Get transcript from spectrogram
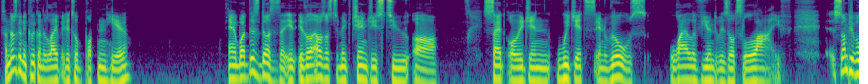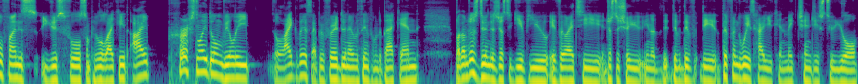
So I'm just going to click on the live editor button here. And what this does is that it, it allows us to make changes to our site origin widgets and rows while viewing the results live. Some people find this useful, some people like it. I personally don't really like this. I prefer doing everything from the back end, but I'm just doing this just to give you a variety, just to show you, you know, the, the, the different ways how you can make changes to your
